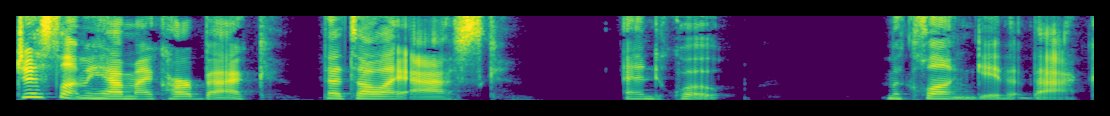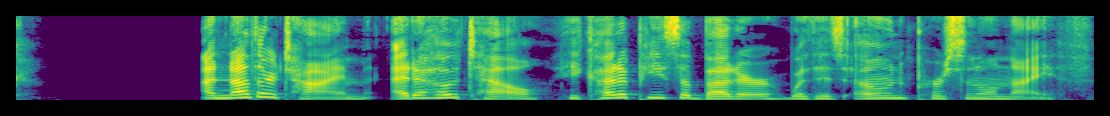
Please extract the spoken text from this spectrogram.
Just let me have my card back. That's all I ask. End quote. McClung gave it back. Another time, at a hotel, he cut a piece of butter with his own personal knife.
